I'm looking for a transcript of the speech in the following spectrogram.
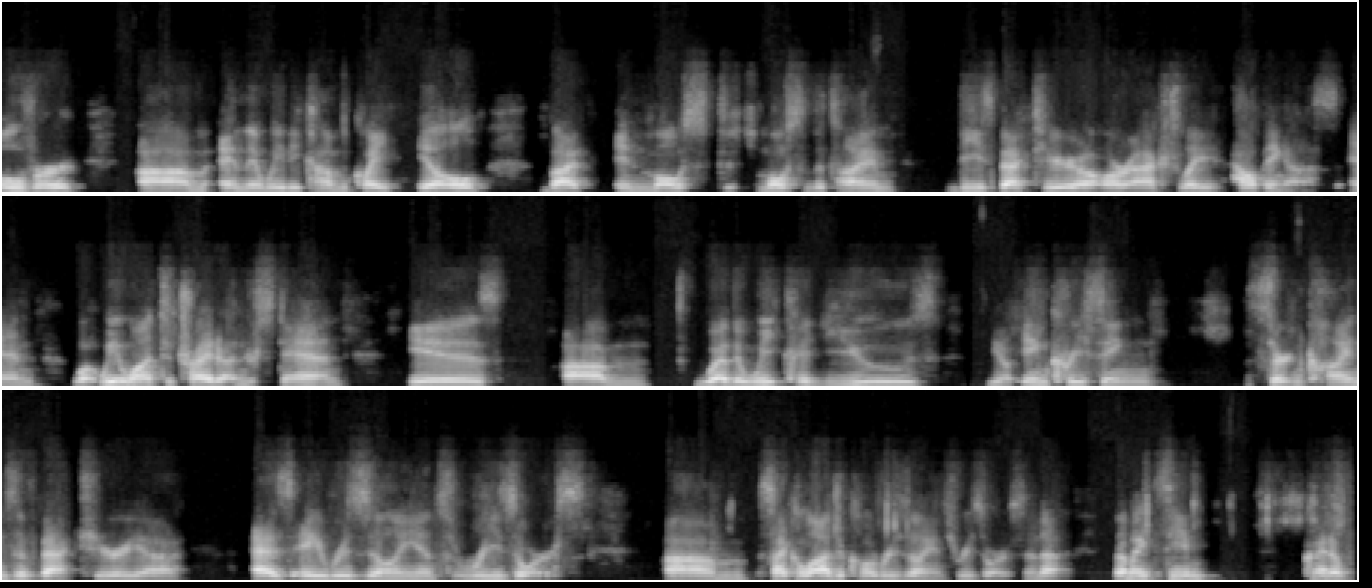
over um, and then we become quite ill. But in most most of the time these bacteria are actually helping us. And what we want to try to understand is um, whether we could use you know increasing certain kinds of bacteria as a resilience resource um, psychological resilience resource. And that, that might seem kind of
